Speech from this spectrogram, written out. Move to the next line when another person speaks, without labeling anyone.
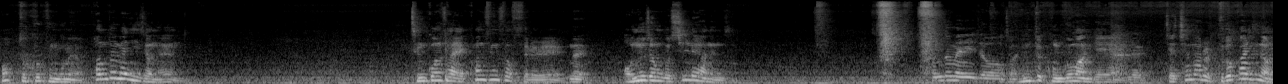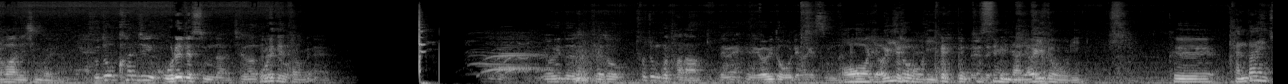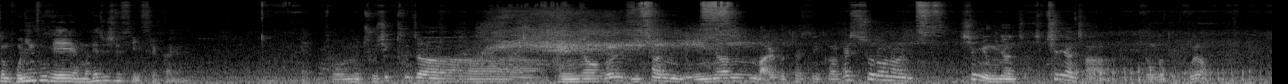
어? 저 그거 궁금해요. 펀드 매니저는 증권사의 컨센서스를
네.
어느 정도 신뢰하는지.
펀드 매니저가
저 문득 궁금한 게 제
네.
채널을 구독한 지는 얼마나 되신 거예요?
구독한 지 오래됐습니다. 제가 그래도-
오래됐다고요?
네. 여의도에서 계속 초중고 다 나왔기 때문에 그냥 여의도 오리 하겠습니다.
어, 여의도 오리.
네, 네.
좋습니다. 여의도 오리. 그, 간단히 좀 본인 소개 한번 해주실 수 있을까요?
저는 주식 투자 경력은 2006년 말부터 했으니까 횟수로는 16년, 17년 차 정도 됐고요.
